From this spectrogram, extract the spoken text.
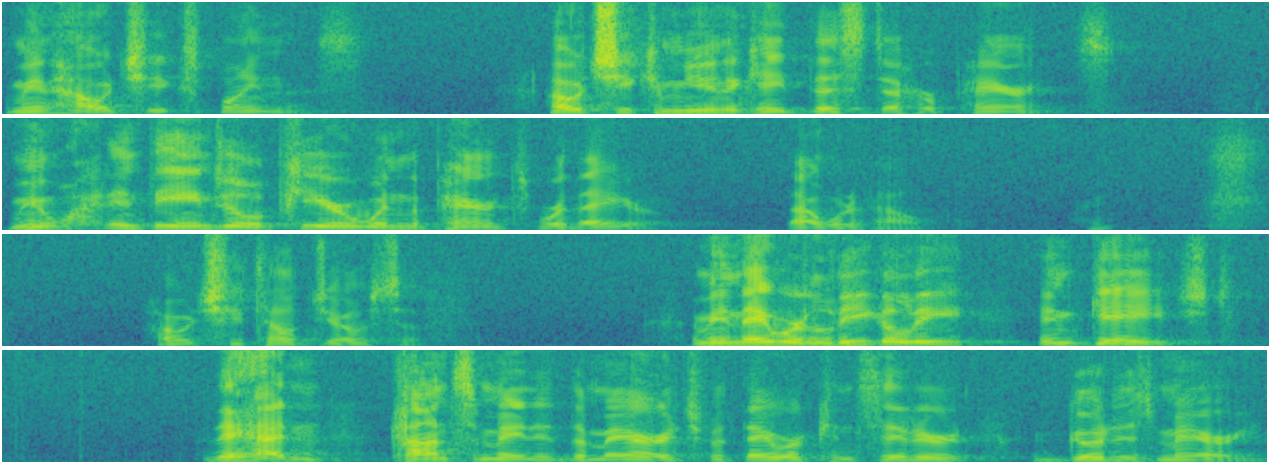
I mean, how would she explain this? How would she communicate this to her parents? I mean, why didn't the angel appear when the parents were there? That would have helped. Right? How would she tell Joseph? I mean, they were legally engaged. They hadn't consummated the marriage, but they were considered good as married.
